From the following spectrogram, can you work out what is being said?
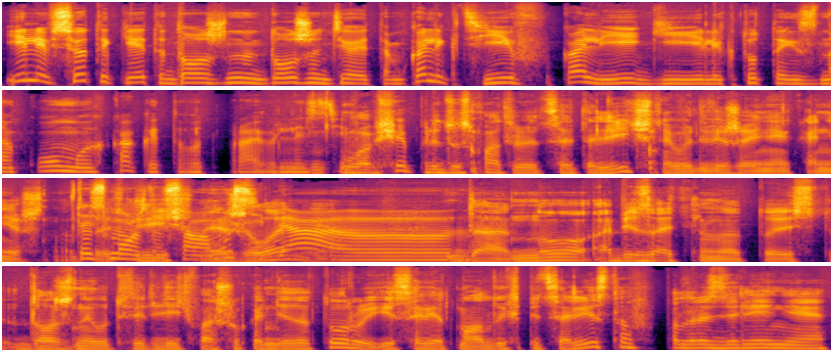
Или все-таки это должен, должен делать там коллектив, коллеги или кто-то из знакомых? Как это вот правильно сделать? Вообще предусматривается это личное выдвижение, конечно. То, то есть, есть можно личное желание, себя... Э... Да, но обязательно, то есть должны утвердить вашу кандидатуру и Совет молодых специалистов подразделения,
